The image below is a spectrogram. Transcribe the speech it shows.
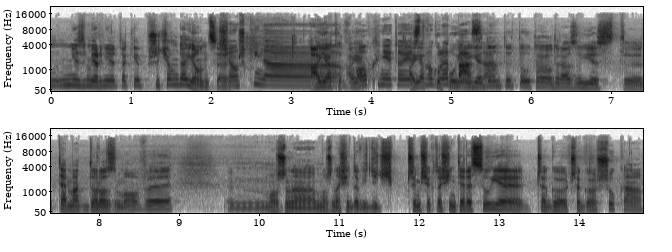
niezmiernie takie przyciągające. Książki na a jak, a jak, oknie to jest a jak w ogóle kupuję baza. jeden tytuł, to od razu jest y, temat do rozmowy. Można, można się dowiedzieć, czym się ktoś interesuje, czego, czego szuka.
